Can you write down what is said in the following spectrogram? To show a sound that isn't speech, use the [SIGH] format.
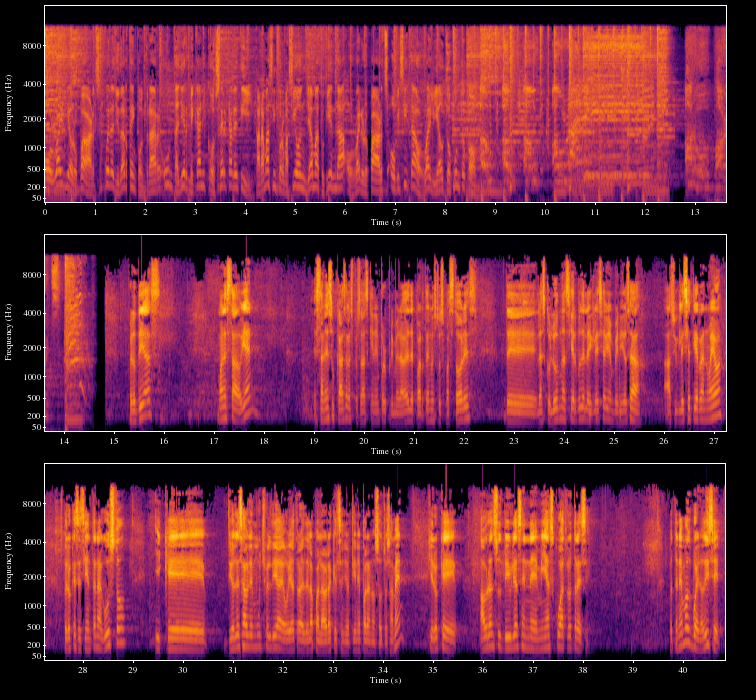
O'Reilly Auto Parts puede ayudarte a encontrar un taller mecánico cerca de ti. Para más información, llama a tu tienda O'Reilly Auto Parts o visita oreillyauto.com. oh, oh, Parts. Buenos días. ¿Cómo han estado? ¿Bien? Están en su casa las personas que vienen por primera vez de parte de nuestros pastores, de las columnas, siervos de la iglesia. Bienvenidos a, a su iglesia Tierra Nueva. Espero que se sientan a gusto y que Dios les hable mucho el día de hoy a través de la palabra que el Señor tiene para nosotros. Amén. Quiero que abran sus Biblias en Nehemías 4:13. ¿Lo tenemos? Bueno, dice,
